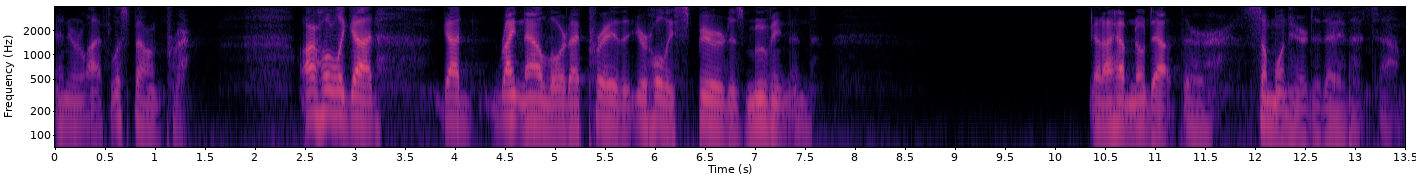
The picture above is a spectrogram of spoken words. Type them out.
in your life. Let's bow in prayer. Our holy God, God, right now, Lord, I pray that your Holy Spirit is moving. And God, I have no doubt there's someone here today that um,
